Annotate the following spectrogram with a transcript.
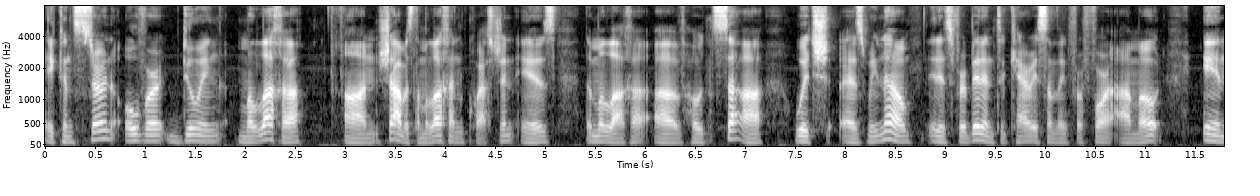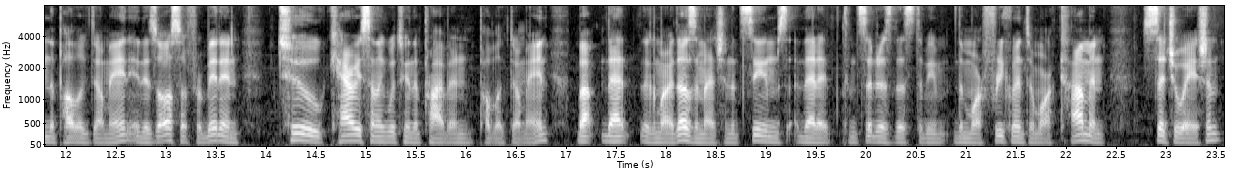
a concern over doing malacha on Shabbos. The malacha in question is the malacha of hotzah, which, as we know, it is forbidden to carry something for four amot in the public domain. It is also forbidden to carry something between the private and public domain, but that the Gemara doesn't mention. It seems that it considers this to be the more frequent or more common situation.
